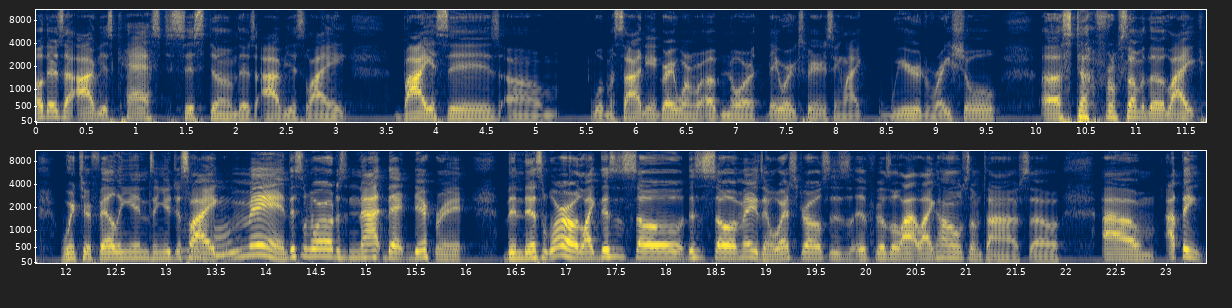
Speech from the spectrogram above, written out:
oh, there's an obvious caste system. There's obvious like biases. Um, with Missandei and Grey Worm were up north, they were experiencing like weird racial uh, stuff from some of the like Winterfellians, and you're just mm-hmm. like, man, this world is not that different than this world. Like this is so this is so amazing. Westeros is it feels a lot like home sometimes. So um, I think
